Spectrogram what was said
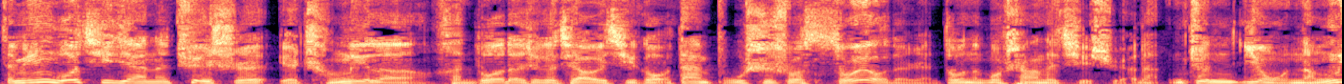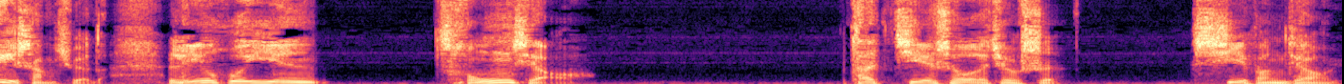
在民国期间呢，确实也成立了很多的这个教育机构，但不是说所有的人都能够上得起学的，就有能力上学的。林徽因从小，她接受的就是西方教育。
